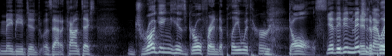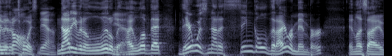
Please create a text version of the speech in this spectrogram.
maybe it did was out of context, drugging his girlfriend to play with her dolls. yeah they didn't mention and to that play one with at her all toys. yeah not even a little bit. Yeah. I love that. There was not a single that I remember, unless I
